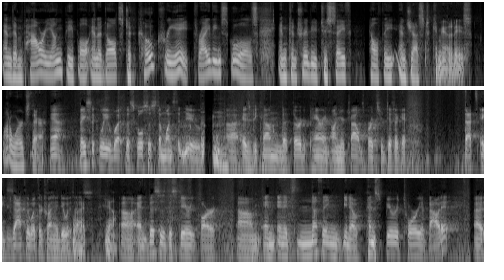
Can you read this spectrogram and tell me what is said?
and empower young people and adults to co create thriving schools and contribute to safe, healthy, and just communities. A lot of words there. Yeah. Basically, what the school system wants to do uh, is become the third parent on your child's birth certificate. That's exactly what they're trying to do with right. us. Yeah. Uh, and this is the scary part. Um, and, and it's nothing, you know, conspiratory about it. Uh,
